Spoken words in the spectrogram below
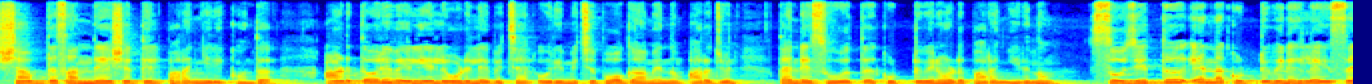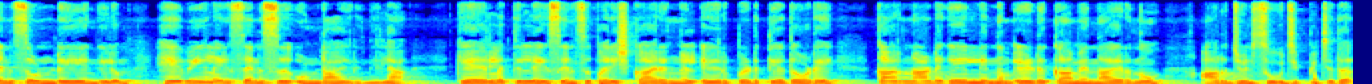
ശബ്ദ സന്ദേശത്തിൽ പറഞ്ഞിരിക്കുന്നത്. അടുത്ത ഒരു വലിയ ലോഡ് ലഭിച്ചാൽ ഒരുമിച്ച് പോകാമെന്നും അർജുൻ തന്റെ സുഹൃത്ത് കുട്ടുവിനോട് പറഞ്ഞിരുന്നു. സുജിത്ത് എന്ന കുട്ടുവിന് ലൈസൻസ് ഉണ്ട് എങ്കിലും ഹെവി ലൈസൻസ് ഉണ്ടായിരുന്നില്ല. കേരളത്തിൽ ലൈസൻസ് പരിഷ്കാരങ്ങൾ ഏർപ്പെടുത്തിയതോടെ കർണാടകയിൽ നിന്നും എടുക്കാമെന്നായിരുന്നു അർജുൻ സൂചിപ്പിച്ചത്.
